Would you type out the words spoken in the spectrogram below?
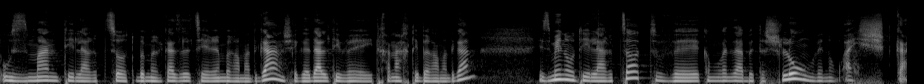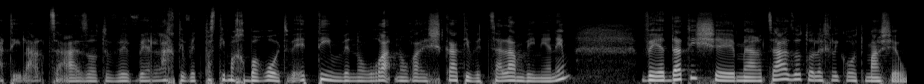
הוזמנתי להרצות במרכז לצעירים ברמת גן, שגדלתי והתחנכתי ברמת גן. הזמינו אותי להרצות, וכמובן זה היה בתשלום, ונורא השקעתי להרצאה הזאת, ו- והלכתי והדפסתי מחברות ועטים, ונורא נורא השקעתי וצלם ועניינים, וידעתי שמההרצאה הזאת הולך לקרות משהו,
